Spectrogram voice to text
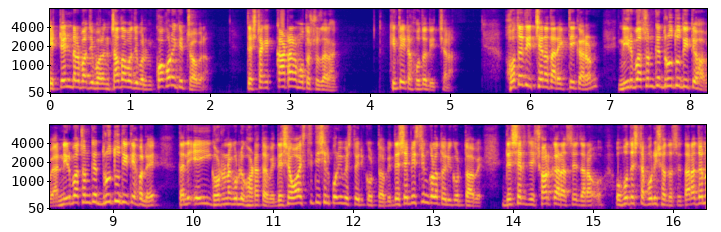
এই টেন্ডারবাজি বলেন, চাঁদাবাজি বলেন, কখনোই কিচ্ছু হবে না। দেশটাকে কাটার মতো সোজা রাখবে কিন্তু এটা হতে দিচ্ছে না। হতে দিচ্ছে না তার একটি কারণ, নির্বাচনকে দ্রুত দিতে হবে। আর নির্বাচনকে দ্রুত দিতে হলে তাহলে এই ঘটনাগুলো ঘটাতে হবে। দেশে অস্থিতিশীল পরিবেশ তৈরি করতে হবে, দেশে বিশৃঙ্খলা তৈরি করতে হবে, দেশের যে সরকার আছে, যারা উপদেষ্টা পরিষদ আছে, তারা যেন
